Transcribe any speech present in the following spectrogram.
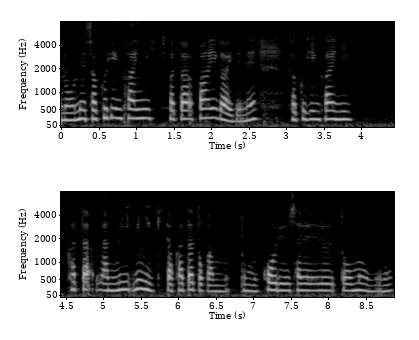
のね作品買いに来方ファン以外でね作品買いに方あの見見に来た方とかもとも交流されると思うんでね。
